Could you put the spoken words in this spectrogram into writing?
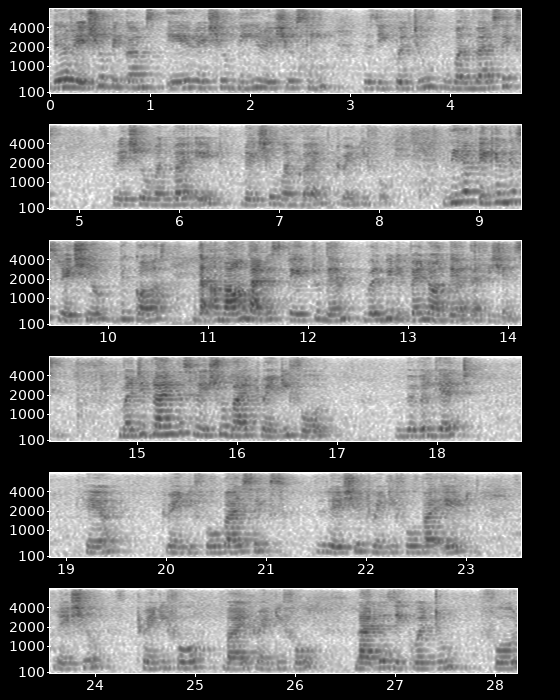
their ratio becomes A ratio B ratio C is equal to 1 by 6 ratio 1 by 8 ratio 1 by 24 we have taken this ratio because the amount that is paid to them will be depend on their efficiency. Multiplying this ratio by 24 we will get here 24 by 6 ratio 24 by 8 ratio 24 by 24 that is equal to 4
